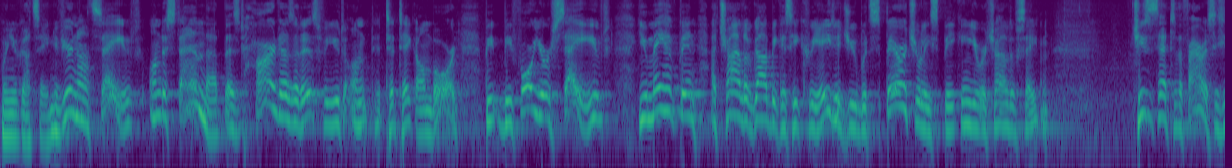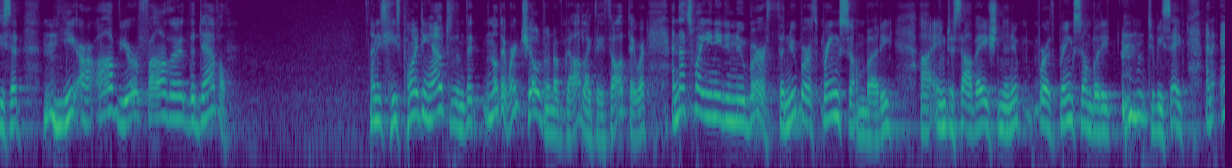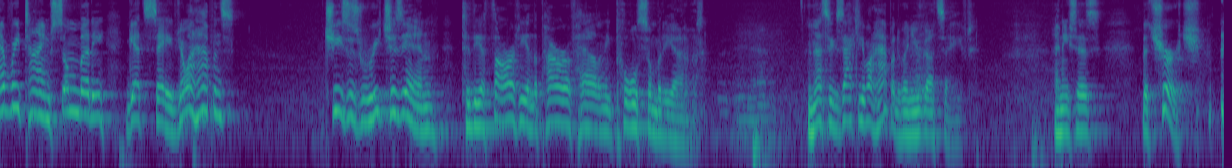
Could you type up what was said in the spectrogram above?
when you got saved. And if you're not saved, understand that as hard as it is for you to, un- to take on board, be- before you're saved, you may have been a child of God because He created you, but spiritually speaking, you were a child of Satan. Jesus said to the Pharisees, He said, Ye are of your father the devil. And he's, he's pointing out to them that no, they weren't children of God like they thought they were. And that's why you need a new birth. The new birth brings somebody uh, into salvation, the new birth brings somebody to be saved. And every time somebody gets saved, you know what happens? Jesus reaches in to the authority and the power of hell and he pulls somebody out of it. And that's exactly what happened when you got saved. And he says, the church,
